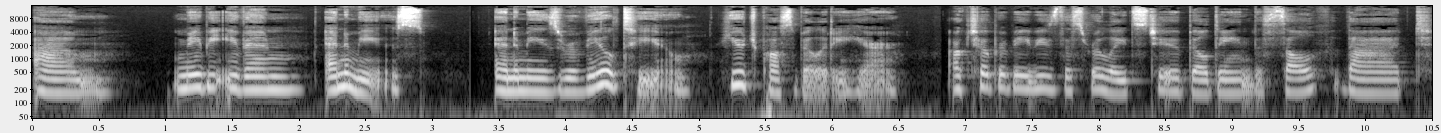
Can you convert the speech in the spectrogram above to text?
um, maybe even enemies. Enemies revealed to you. Huge possibility here. October babies, this relates to building the self that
